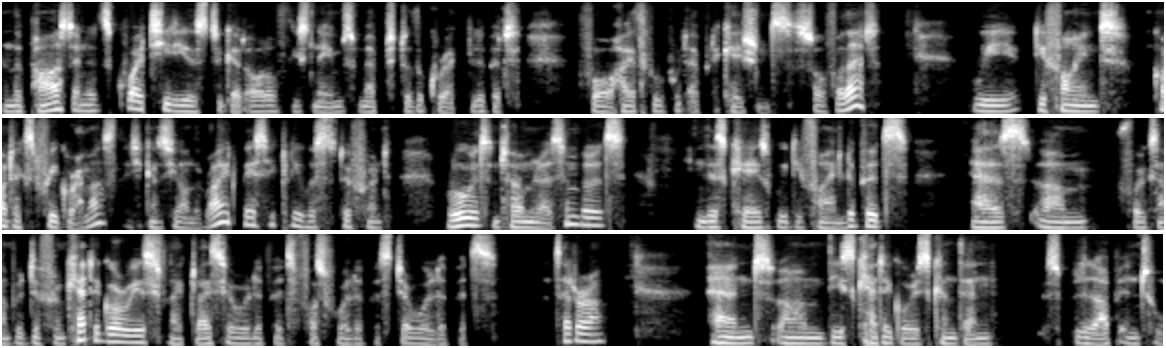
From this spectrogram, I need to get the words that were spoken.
in the past, and it's quite tedious to get all of these names mapped to the correct lipid for high throughput applications. So for that, we defined context-free grammars that you can see on the right, basically with different rules and terminal symbols. In this case, we define lipids as, um, for example, different categories like glycerolipids, phospholipids, sterol lipids, etc. And um, these categories can then split up into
